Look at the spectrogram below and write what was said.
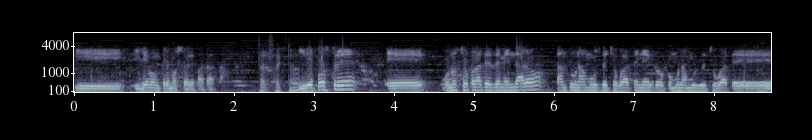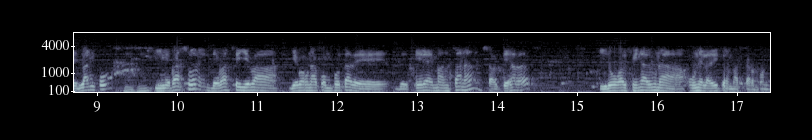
y, y lleva un cremoso de patata. Perfecto. Y de postre eh, unos chocolates de Mendaro, tanto una mousse de chocolate negro como una mousse de chocolate blanco, y de, vaso, de base lleva, lleva una compota de, de cera y manzana salteadas, y luego al final una, un heladito de mascarpone.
